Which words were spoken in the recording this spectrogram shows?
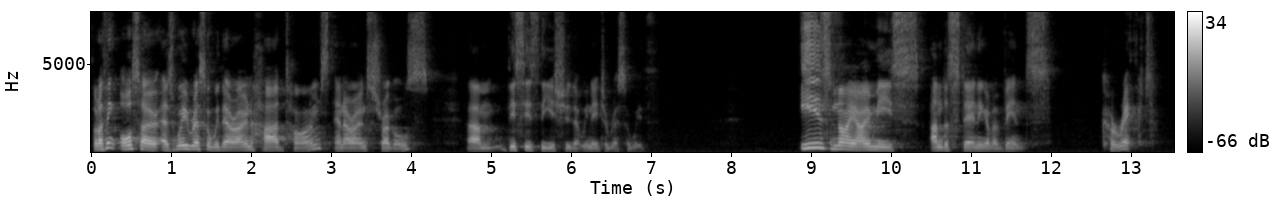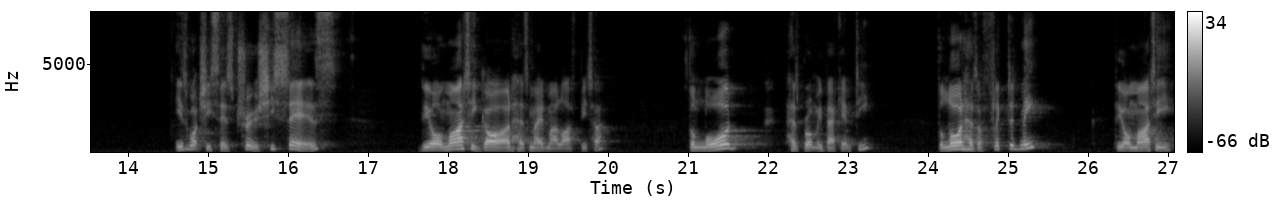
But I think also as we wrestle with our own hard times and our own struggles, um, this is the issue that we need to wrestle with. Is Naomi's understanding of events correct? Is what she says true? She says, The Almighty God has made my life bitter. The Lord has brought me back empty. The Lord has afflicted me. The Almighty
